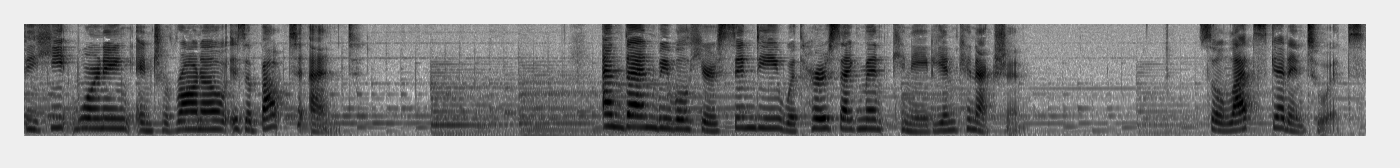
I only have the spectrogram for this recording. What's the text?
The heat warning in Toronto is about to end. And then we will hear Cindy with her segment Canadian Connection. So let's get into it.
